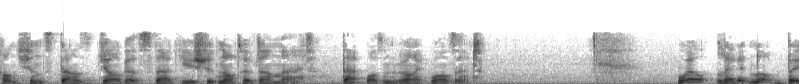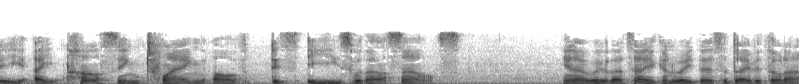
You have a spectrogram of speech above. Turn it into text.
conscience does jog us that you should not have done that, that wasn't right, was it? Well, let it not be a passing twang of dis-ease with ourselves. You know, that's how you can read this that David thought, oh,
